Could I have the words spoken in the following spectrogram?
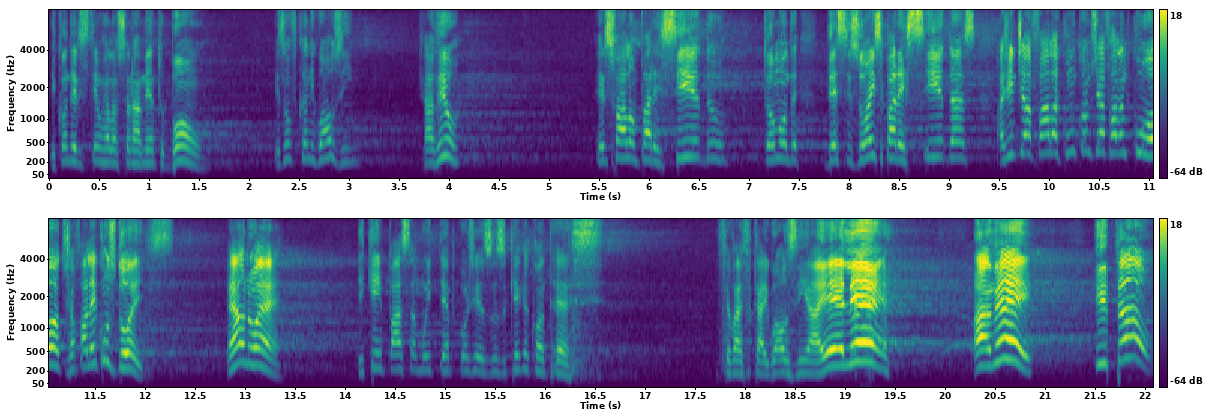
E quando eles têm um relacionamento bom, eles vão ficando igualzinho. Já viu? Eles falam parecido, tomam decisões parecidas. A gente já fala com um como já falando com o outro. Já falei com os dois. É ou não é? E quem passa muito tempo com Jesus, o que, que acontece? Você vai ficar igualzinho a Ele. Amém? Então,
